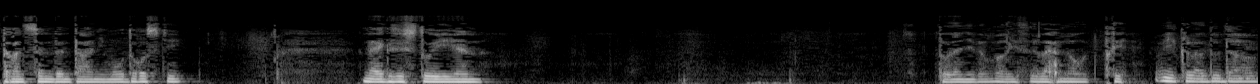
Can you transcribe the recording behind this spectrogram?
transcendentální moudrosti, neexistují jen to není dobré si lehnout při výkladu dál.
